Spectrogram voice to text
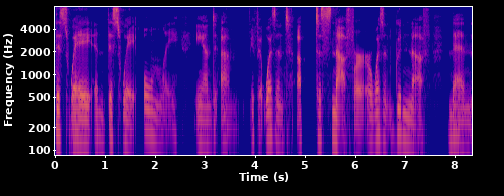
this way and this way only. And um, if it wasn't up to snuff or, or wasn't good enough, then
